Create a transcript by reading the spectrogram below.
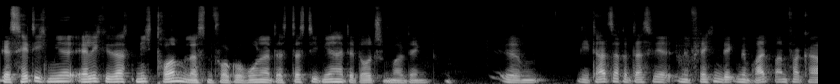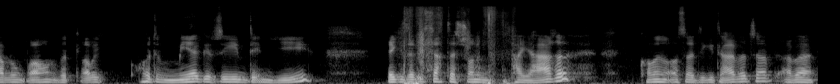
das hätte ich mir ehrlich gesagt nicht träumen lassen vor Corona, dass das die Mehrheit der Deutschen mal denkt. Ähm, die Tatsache, dass wir eine flächendeckende Breitbandverkabelung brauchen, wird, glaube ich, heute mehr gesehen denn je. Ehrlich gesagt, ich sage das schon ein paar Jahre, komme aus der Digitalwirtschaft, aber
